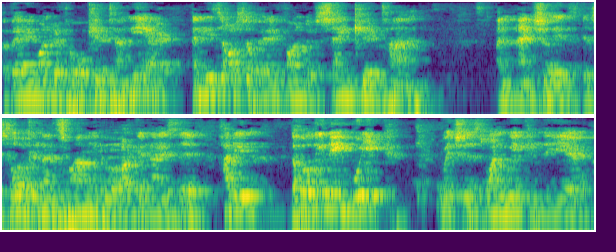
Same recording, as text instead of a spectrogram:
a very wonderful kirtaniya, and he's also very fond of Sankirtan. And actually, it's, it's Lokanath Swami who organized the Hari, the Holy Name Week, which is one week in the year,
